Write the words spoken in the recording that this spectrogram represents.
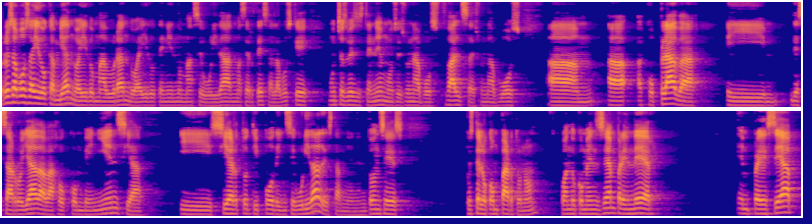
pero esa voz ha ido cambiando, ha ido madurando, ha ido teniendo más seguridad, más certeza. La voz que muchas veces tenemos es una voz falsa, es una voz acoplada y desarrollada bajo conveniencia y cierto tipo de inseguridades también. Entonces, pues te lo comparto, ¿no? Cuando comencé a emprender, empecé a,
